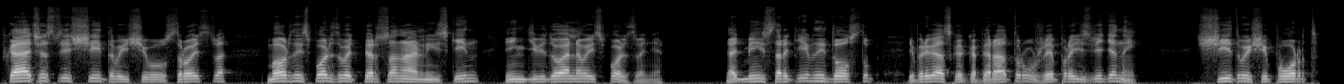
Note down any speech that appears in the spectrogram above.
В качестве считывающего устройства можно использовать персональный скин индивидуального использования. Административный доступ и привязка к оператору уже произведены. Считывающий порт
